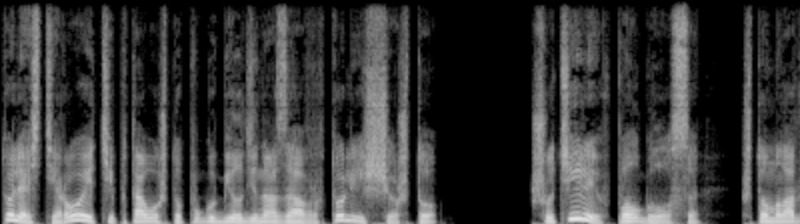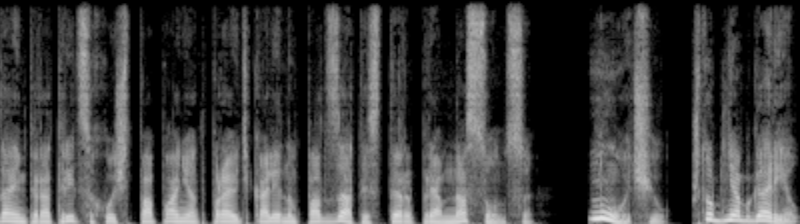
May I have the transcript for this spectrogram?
то ли астероид типа того, что погубил динозавров, то ли еще что. Шутили в полголоса, что молодая императрица хочет папаню отправить коленом под зад из Терры прямо на солнце. Ночью, чтобы не обгорел.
